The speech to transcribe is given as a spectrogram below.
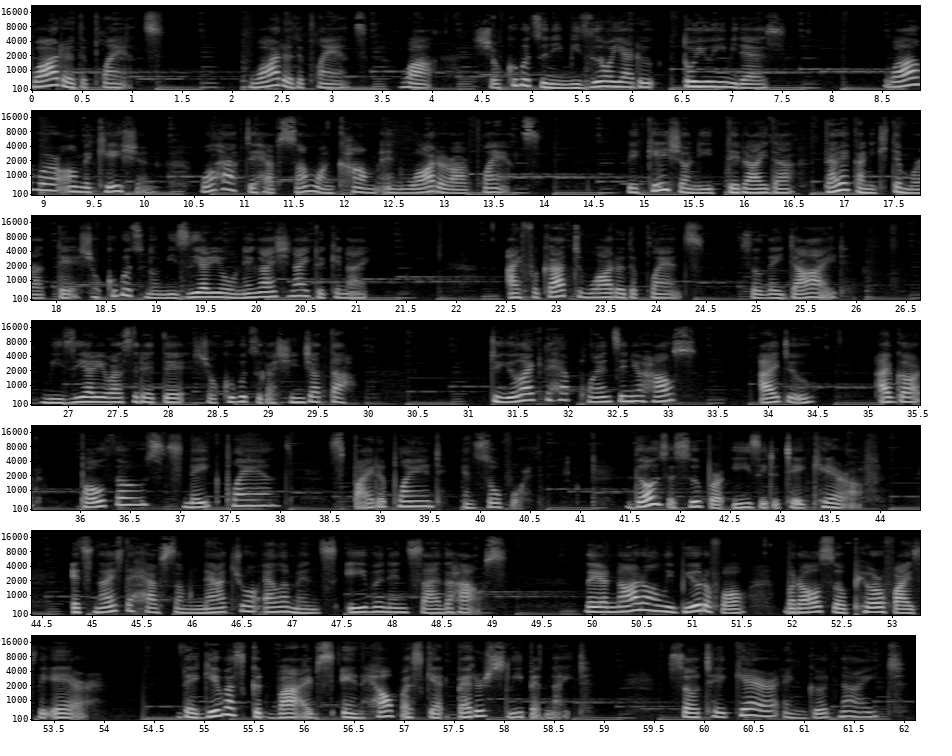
Water the plants. Water the plants は植物に水をやるという意味です。While we're on vacation, we'll have to have someone come and water our plants. ベケーションに行ってる間、誰かに来てもらって植物の水やりをお願いしないといけない。I forgot to water the plants, so they died. 水やり忘れて植物が死んじゃった。Do you like to have plants in your house? I do. I've got pothos, snake plant, spider plant, and so forth. Those are super easy to take care of. It's nice to have some natural elements even inside the house. They are not only beautiful, but also purifies the air. They give us good vibes and help us get better sleep at night. So take care and good night.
